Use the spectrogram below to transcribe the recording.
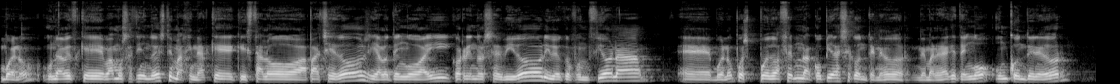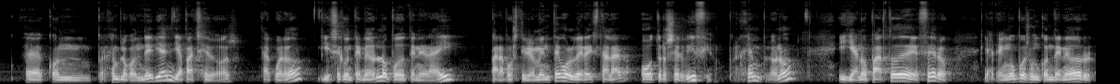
Bueno, una vez que vamos haciendo esto, imaginar que, instalo Apache 2, ya lo tengo ahí corriendo el servidor y veo que funciona. Eh, bueno, pues puedo hacer una copia de ese contenedor, de manera que tengo un contenedor eh, con, por ejemplo, con Debian y Apache 2, ¿de acuerdo? Y ese contenedor lo puedo tener ahí para posteriormente volver a instalar otro servicio, por ejemplo, ¿no? Y ya no parto de cero, ya tengo pues un contenedor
